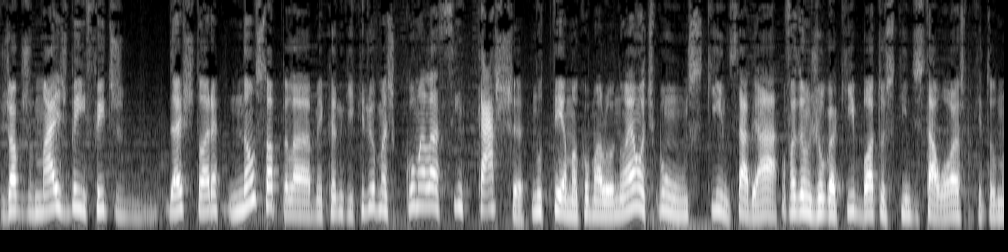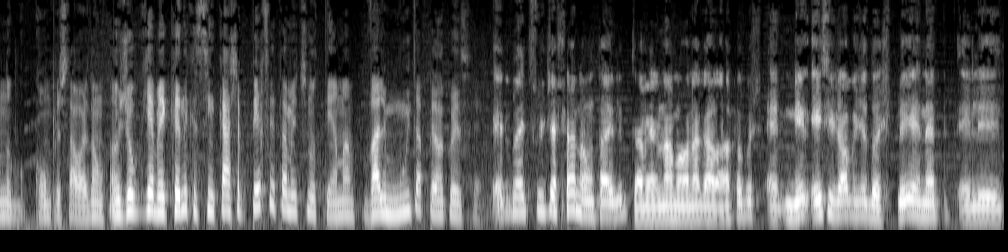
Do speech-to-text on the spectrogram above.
jogos mais bem feitos da história, não só pela mecânica incrível, mas como ela se encaixa no tema, como a Lu. Não é um, tipo um skin, sabe? Ah, vou fazer um jogo aqui, bota o skin de Star Wars, porque todo mundo compra Star Wars. Não. É um jogo que a mecânica se encaixa perfeitamente no tema. Vale muito a pena conhecer. Ele não é difícil de achar, não, tá? Ele tá vendo normal na Galápagos. É, esses jogos de dois player, né? Ele.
